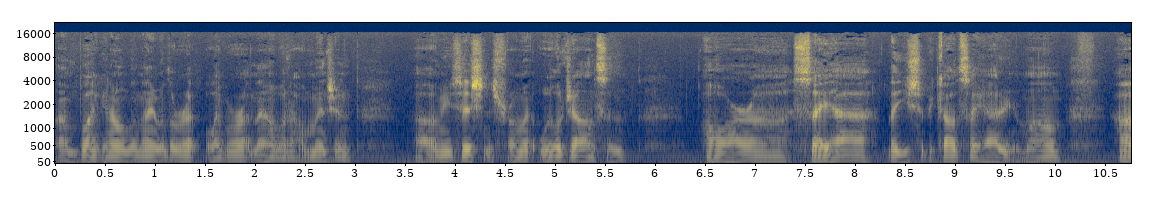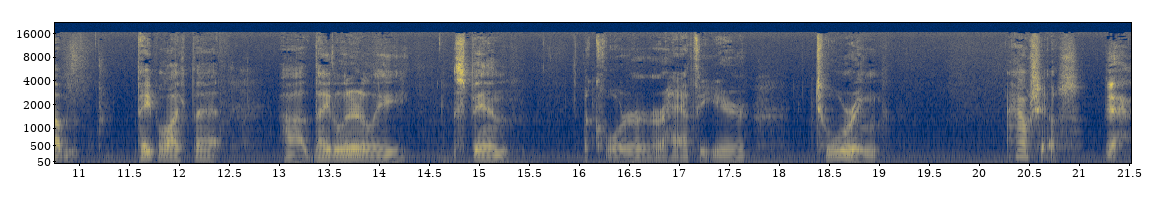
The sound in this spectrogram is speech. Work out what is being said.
I'm blanking on the name of the re- label right now, but I'll mention uh, musicians from it. Will Johnson, or uh, Say Hi. They used to be called Say Hi to Your Mom. Um, people like that, uh, they literally spend a quarter or half a year touring house shows, yeah.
